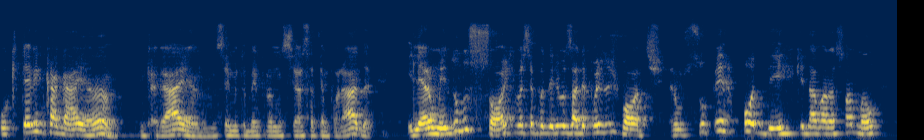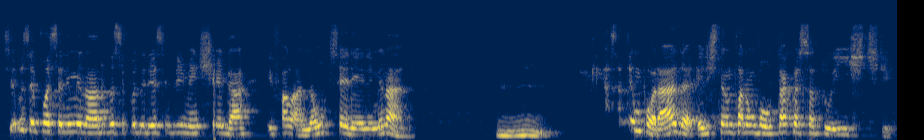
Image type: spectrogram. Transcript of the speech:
o que teve em Kagayan, em Kagayan, não sei muito bem pronunciar essa temporada, ele era um ídolo só que você poderia usar depois dos votos. Era um super poder que dava na sua mão. Se você fosse eliminado, você poderia simplesmente chegar e falar, não serei eliminado. Hum. Essa temporada, eles tentaram voltar com essa twist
